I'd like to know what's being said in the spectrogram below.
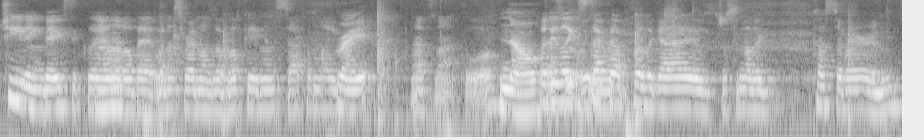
cheating basically Mhm. a little bit when his friend wasn't looking and stuff. I'm like, Right. that's not cool. No. But he like stuck not. up for the guy. It was just another customer, and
